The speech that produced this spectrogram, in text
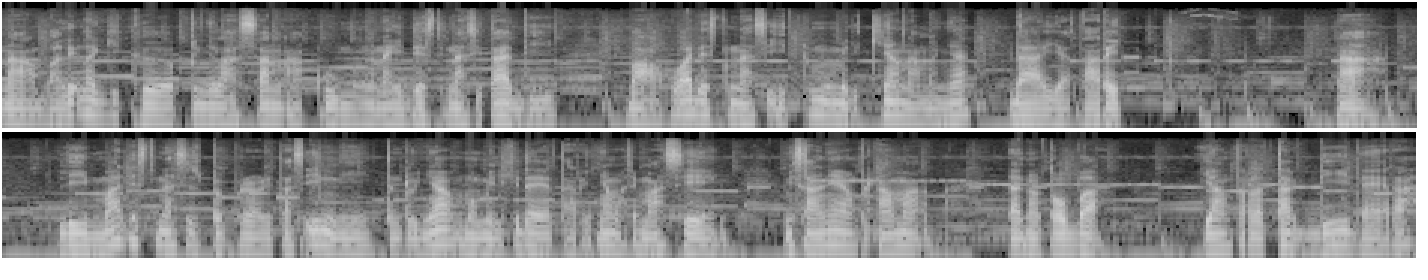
Nah, balik lagi ke penjelasan aku mengenai destinasi tadi, bahwa destinasi itu memiliki yang namanya daya tarik. Nah, 5 destinasi super prioritas ini tentunya memiliki daya tariknya masing-masing. Misalnya yang pertama, Danau Toba yang terletak di daerah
